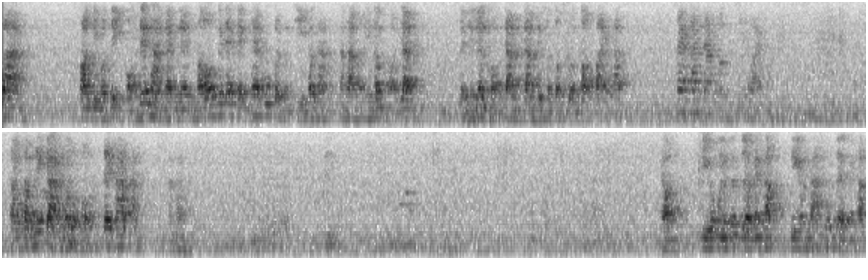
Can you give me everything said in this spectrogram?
ว่าความผิดปกติของเส้นทางการเงินเขาไม่ได้เป็นแค่ผู้เปิดบัญชีเท่านั้นนะครับ อันนี้ต้องขออนุญาตเป็นในเรื่องของการการสืบสวนสอบสวนต่อไปครับแค่ค่าจ้างเปิดบัญชีไว้ตามคำให้การเขาบอกเขาได้ห้าพันนะครับ ครับมีข้อมูลเพิ่มเติมไหมครับ มีคำถามเพิ่มเติมไหมครับ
